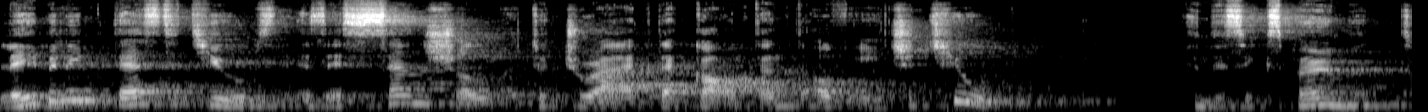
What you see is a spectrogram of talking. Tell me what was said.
Labeling test tubes is essential to track the content of each tube. In this experiment,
